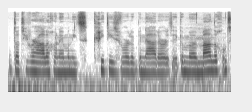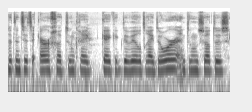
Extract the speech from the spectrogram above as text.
dat die verhalen gewoon helemaal niet kritisch worden benaderd. Ik heb me maandag ontzettend zitten ergen. Toen kreeg, keek ik De Wereld Draait Door. En toen zat dus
